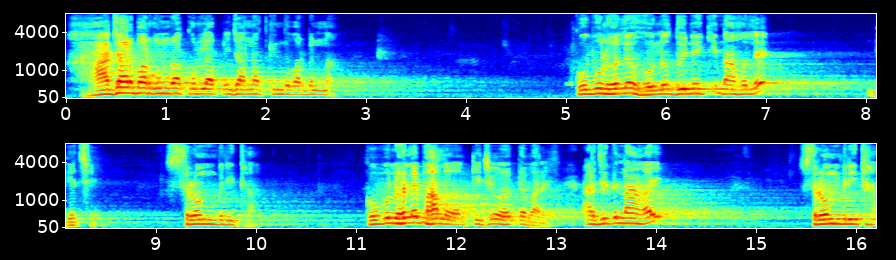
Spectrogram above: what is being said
হাজার বার উমরা করলে আপনি জান্নাত কিনতে পারবেন না। কবুল হলে হলো দুই নেকি, না হলে গেছে। শ্রম বৃথা। কবুল হলে ভালো, কিছু হতে পারে। আর যদি না হয়, শ্রম বৃথা।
